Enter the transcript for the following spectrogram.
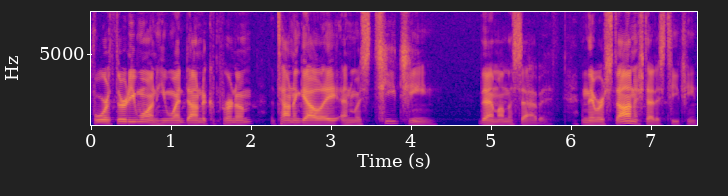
431, he went down to Capernaum, a town in Galilee, and was teaching them on the Sabbath. And they were astonished at his teaching.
